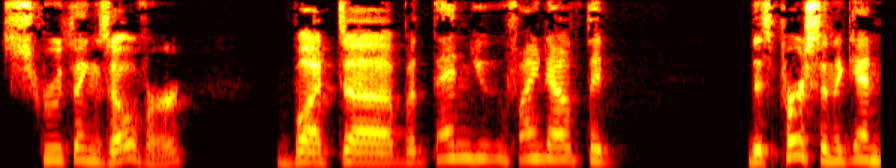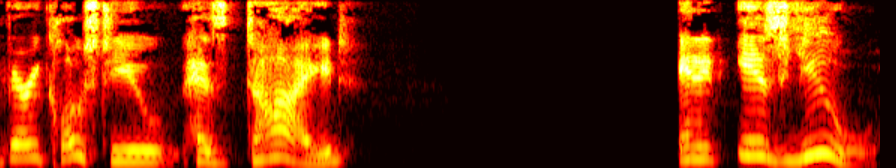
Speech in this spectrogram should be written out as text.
screw things over but uh but then you find out that this person again very close to you has died. And it is you.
